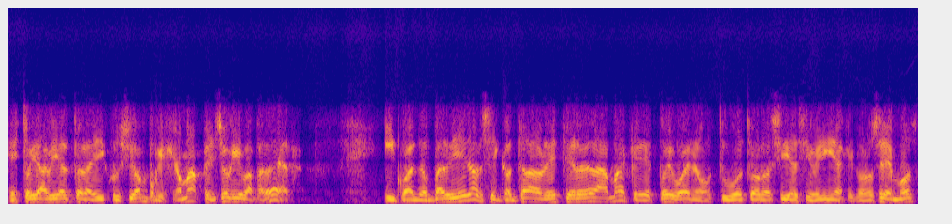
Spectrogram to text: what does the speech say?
estoy abierto a la discusión porque jamás pensó que iba a perder y cuando perdieron se encontraron este drama que después, bueno, tuvo todos los días y venidas que conocemos,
